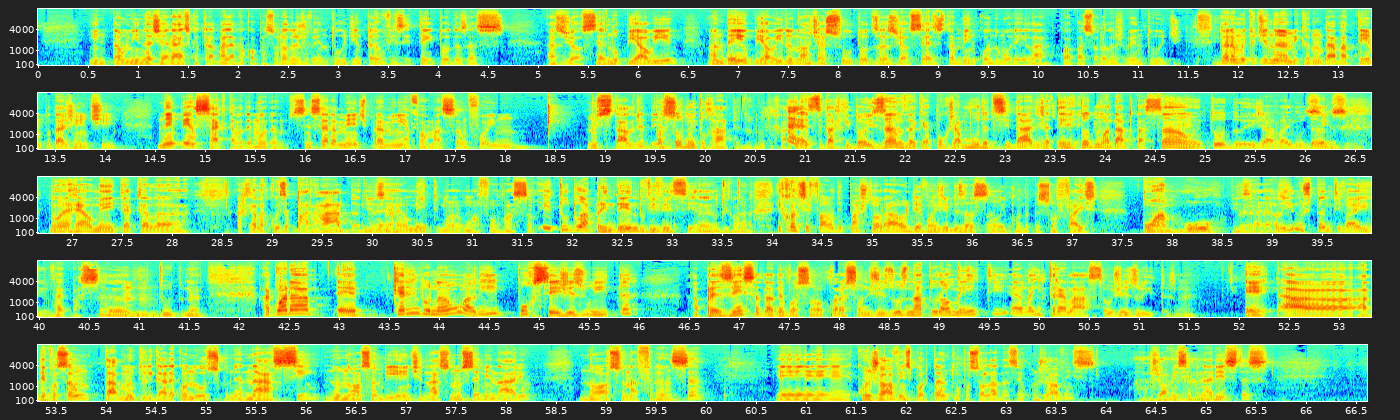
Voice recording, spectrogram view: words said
Então, Minas Gerais, que eu trabalhava com a Pastoral da Juventude, então eu visitei todas as, as dioceses. No Piauí, andei o Piauí do norte a sul, todas as dioceses também, quando morei lá com a Pastoral da Juventude. Sim. Então era muito dinâmica, não dava tempo da gente nem pensar que estava demorando. Sinceramente, para mim, a formação foi um, no estalo de Deus. Passou muito rápido. Muito rápido. É, você está aqui dois anos, daqui a pouco já muda de cidade, já tem é. toda uma adaptação é. e tudo, e já vai mudando. Sim, sim. Não é realmente aquela, aquela coisa parada, não é realmente uma, uma formação. E tudo aprendendo, vivenciando claro. e tudo. E quando se fala de pastoral, de evangelização, e quando a pessoa faz com amor, né? ali no instante vai, vai passando uhum. e tudo, né? Agora, é, querendo ou não, ali, por ser jesuíta, a presença da devoção ao coração de Jesus, naturalmente, ela entrelaça os jesuítas, né? É, a, a devoção está muito ligada conosco, né? Nasce no nosso ambiente, nasce num seminário nosso na França, é, com jovens, portanto, o apostolado nasceu com jovens, ah. jovens seminaristas,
